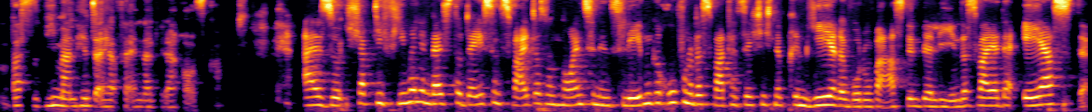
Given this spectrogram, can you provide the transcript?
was, wie man hinterher verändert wieder rauskommt. Also ich habe die Female Investor Days in 2019 ins Leben gerufen und das war tatsächlich eine Premiere, wo du warst in Berlin. Das war ja der erste.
